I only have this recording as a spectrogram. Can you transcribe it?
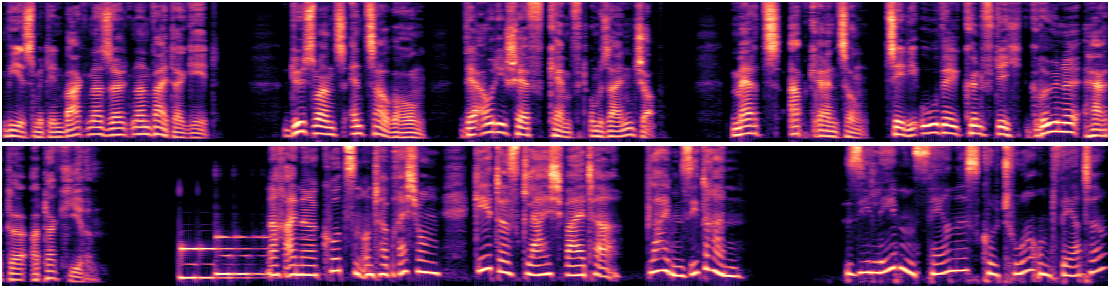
wie es mit den Wagner-Söldnern weitergeht. Düßmanns Entzauberung, der Audi-Chef kämpft um seinen Job. Merz Abgrenzung, CDU will künftig Grüne härter attackieren. Nach einer kurzen Unterbrechung geht es gleich weiter. Bleiben Sie dran. Sie leben Fairness, Kultur und Werte?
